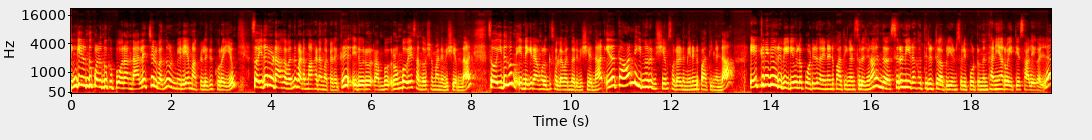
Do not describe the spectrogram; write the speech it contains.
இங்க இருந்து கொழும்புக்கு போகிற அந்த அலைச்சல் வந்து உண்மையிலேயே மக்களுக்கு குறையும். ஸோ இதனூடாக வந்து வடமாகாண மக்களுக்கு இது ஒரு ரொம்ப ரொம்பவே சந்தோஷமான விஷயம்தான். ஸோ இதுவும் இன்றைக்கி நான் உங்களுக்கு சொல்ல வந்த ஒரு விஷயம்தான். இதை தாண்டி இன்னொரு விஷயம் சொல்லணும். என்னென்னு பார்த்தீங்கன்னா ஏற்கனவே ஒரு வீடியோவில் போட்டிருந்தேன். என்னென்னு பார்த்தீங்கன்னு சொல்லி சொன்னால் இந்த சிறுநீரக திருட்டு அப்படின்னு சொல்லி போட்டிருந்தேன் தனியார் வைத்தியசாலைகளில்.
